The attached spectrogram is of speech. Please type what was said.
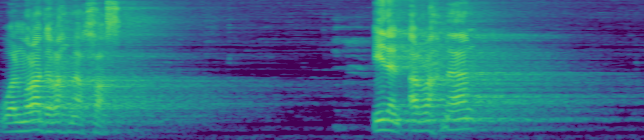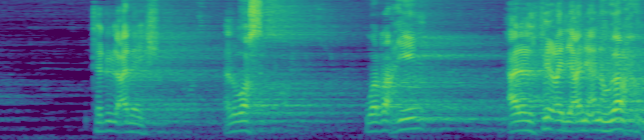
والمراد الرحمة الخاص إذن الرحمن تدل على إيش؟ الوصف والرحيم على الفعل يعني أنه يرحم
